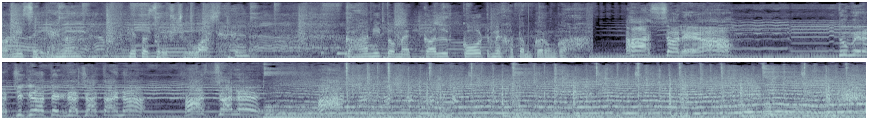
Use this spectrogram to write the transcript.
रानी से कहना ये तो सिर्फ़ शुरुआत है। कहानी तो मैं कल कोर्ट में खत्म करूँगा। आज साले आ? तू मेरा जिगरा देखना चाहता है ना? आज साले आ!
